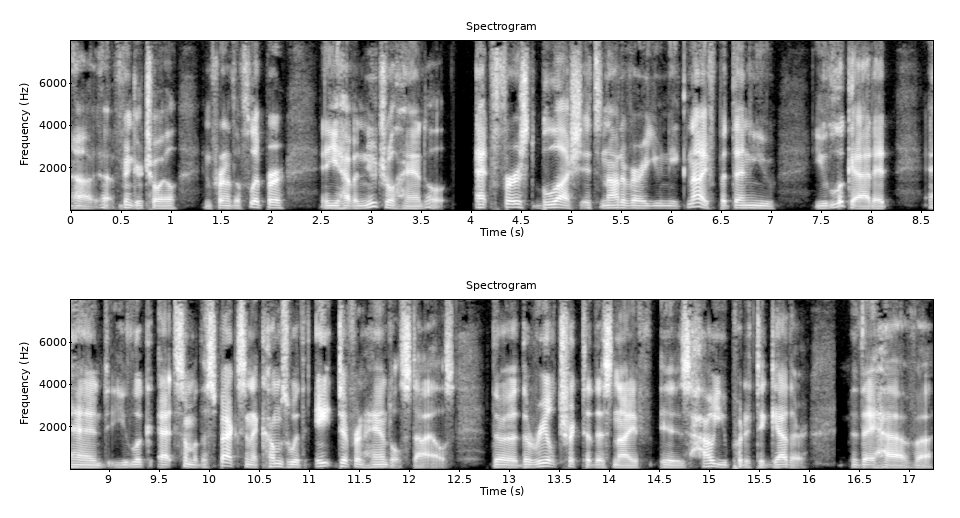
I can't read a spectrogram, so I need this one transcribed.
uh, a finger choil in front of the flipper, and you have a neutral handle. At first blush, it's not a very unique knife, but then you you look at it and you look at some of the specs, and it comes with eight different handle styles. the The real trick to this knife is how you put it together. They have uh,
